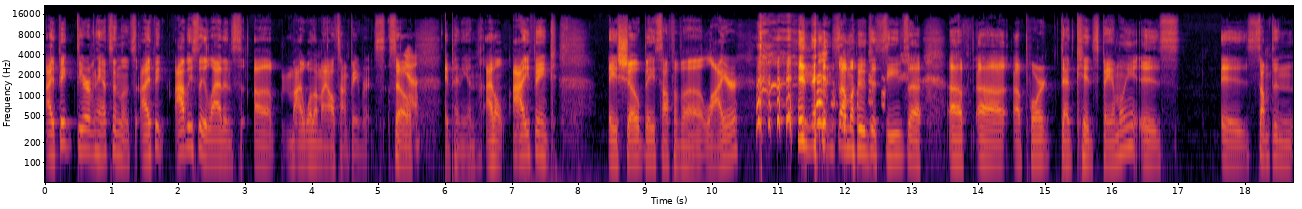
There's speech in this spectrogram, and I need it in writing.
I think Dear Evan Hansen. I think obviously Aladdin's uh my one of my all time favorites. So, Yeah. my opinion, I don't. I think a show based off of a liar. and then someone who deceives a, a a a poor dead kid's family is is something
